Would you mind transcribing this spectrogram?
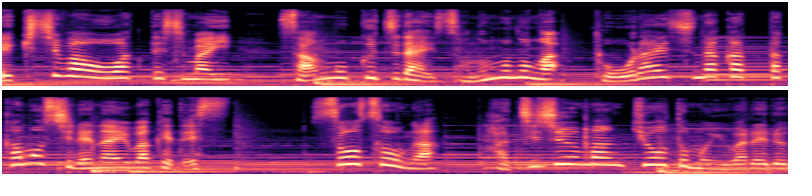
歴史は終わってしまい三国時代そのものが到来しなかったかもしれないわけです。曹操が80万強とも言われる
